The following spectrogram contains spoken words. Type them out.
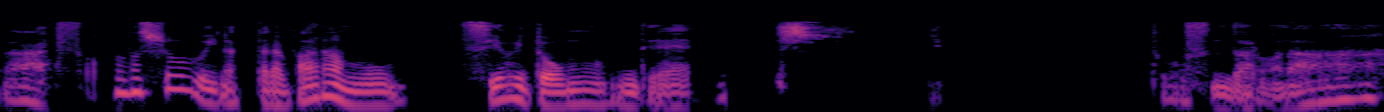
分、あそこの勝負になったらバラも強いと思うんで、どうすんだろうな。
